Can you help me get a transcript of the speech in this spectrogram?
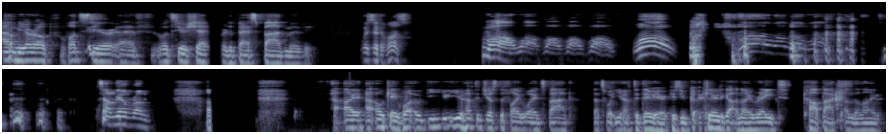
Kam, you're up. What's your, uh, what's your shout for the best bad movie? Wizard of Oz. Whoa, whoa, whoa, whoa, whoa, whoa, whoa, whoa, whoa, whoa. Tell me I'm wrong. I, I okay. What you you have to justify why it's bad. That's what you have to do here because you've got clearly got an irate Coppack on the line.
